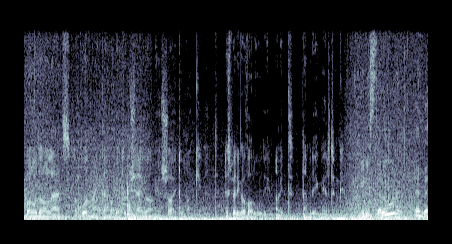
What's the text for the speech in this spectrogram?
A bal oldalon látsz, a kormány támogatottsága, ami a sajtónak kiment. Ez pedig a valódi, amit nemrég mértünk. Miniszter úr, Endre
